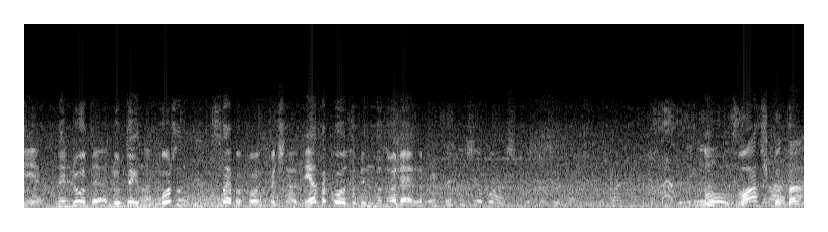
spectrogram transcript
ні, не люди, а людина. Кожен з себе повинен починати. Я такого собі не дозволяю, наприклад. Це дуже важко, дуже важко. Ну, важко, так.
